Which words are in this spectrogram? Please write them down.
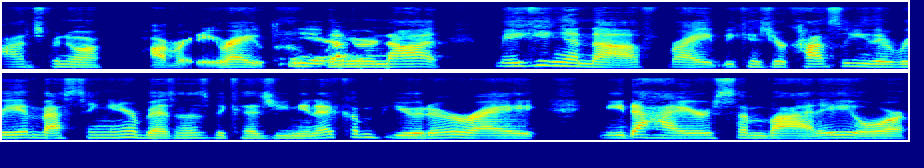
entrepreneur poverty, right? Yeah. When you're not making enough, right? Because you're constantly either reinvesting in your business because you need a computer, right? You need to hire somebody or,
